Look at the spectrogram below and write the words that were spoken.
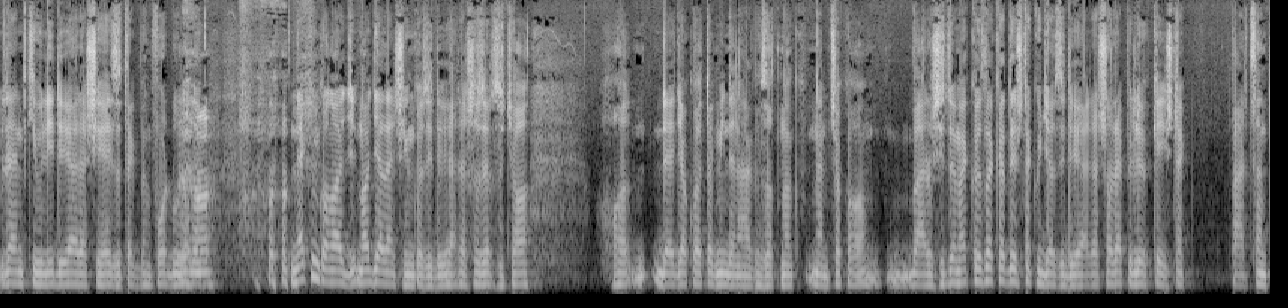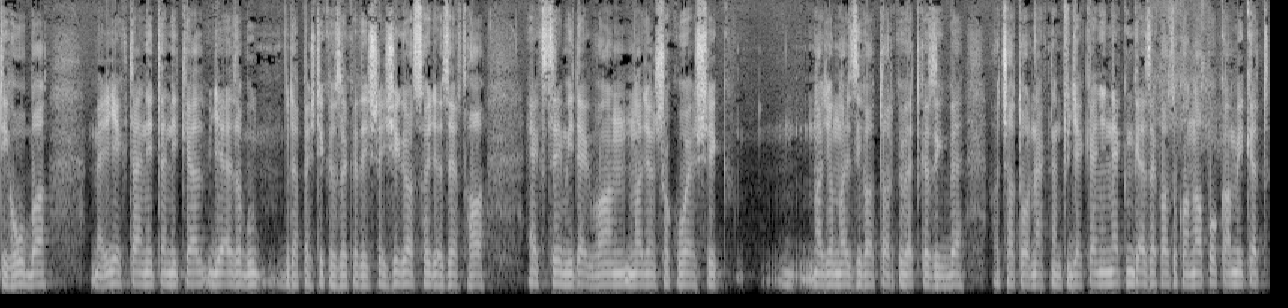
rendkívül időjárási helyzetekben fordul elő. Uh-huh. Nekünk a nagy, nagy jelenségünk az időjárás, azért, hogyha ha, de gyakorlatilag minden ágazatnak, nem csak a városi tömegközlekedésnek, ugye az időjárás, a repülőkésnek pár centi hóba, mert jégteleníteni kell. Ugye ez a budapesti közlekedésre is igaz, hogy azért, ha extrém ideg van, nagyon sok hó nagyon nagy zivatar következik be, a csatornák nem tudják elni. Nekünk ezek azok a napok, amiket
